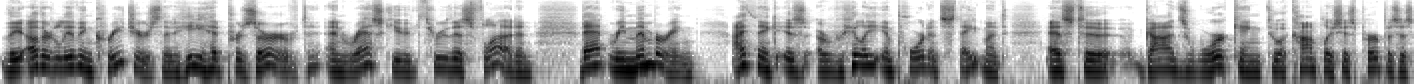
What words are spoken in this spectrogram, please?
the other living creatures that he had preserved and rescued through this flood. And that remembering, I think, is a really important statement as to God's working to accomplish his purposes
